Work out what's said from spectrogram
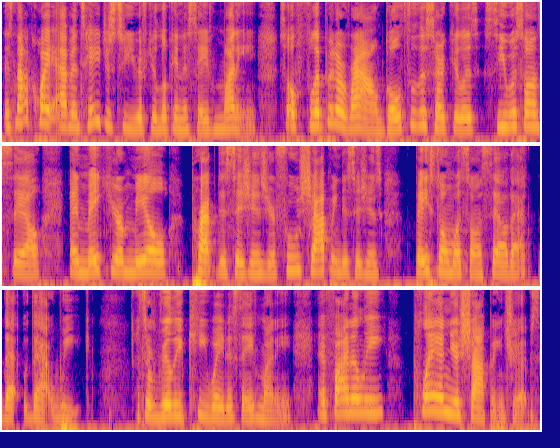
it's not quite advantageous to you if you're looking to save money. So flip it around, go through the circulars, see what's on sale, and make your meal prep decisions, your food shopping decisions based on what's on sale that that that week. It's a really key way to save money. And finally, plan your shopping trips.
